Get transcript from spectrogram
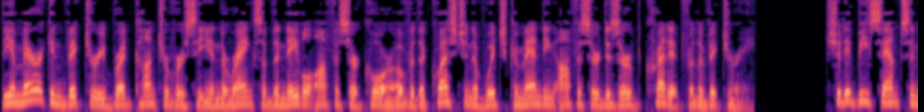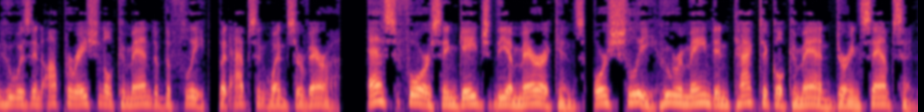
The American victory bred controversy in the ranks of the Naval Officer Corps over the question of which commanding officer deserved credit for the victory. Should it be Sampson who was in operational command of the fleet, but absent when Cervera's force engaged the Americans, or Schley who remained in tactical command during Sampson's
